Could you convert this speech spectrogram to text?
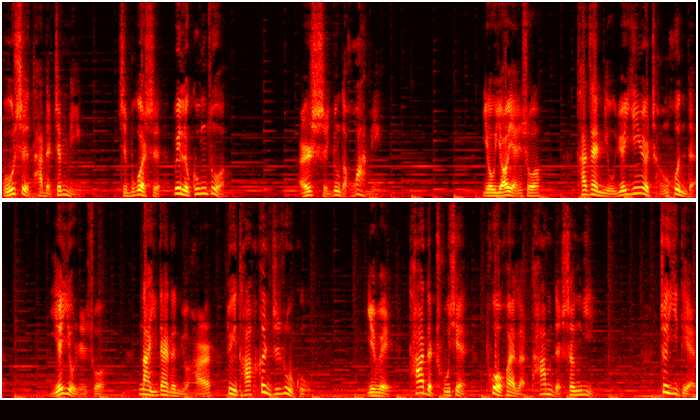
不是他的真名，只不过是为了工作而使用的化名。有谣言说他在纽约音乐城混的，也有人说那一带的女孩对他恨之入骨，因为他的出现破坏了他们的生意。这一点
